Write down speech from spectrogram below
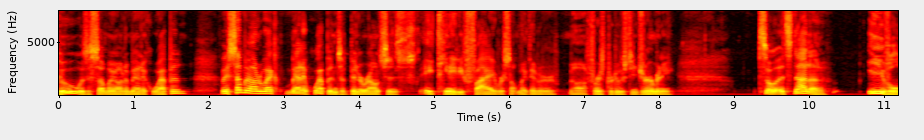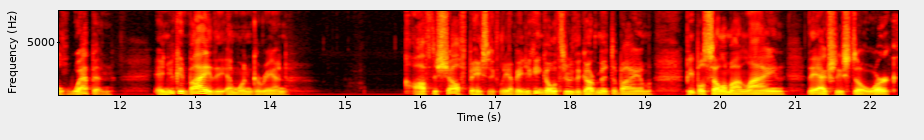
II was a semi-automatic weapon. I mean, semi-automatic weapons have been around since 1885 or something like that. They were uh, first produced in Germany. So it's not a evil weapon, and you can buy the M1 Garand off the shelf, basically. I mean, you can go through the government to buy them. People sell them online. They actually still work,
